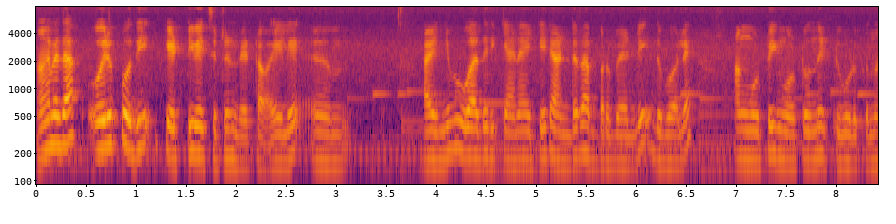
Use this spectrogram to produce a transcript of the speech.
അങ്ങനെ ഇതാ ഒരു പൊതി കെട്ടി വെച്ചിട്ടുണ്ട് കേട്ടോ. അതിൽ അഴിഞ്ഞു പോകാതിരിക്കാനായിട്ട് രണ്ട് റബ്ബർ ബാൻഡ് ഇതുപോലെ അങ്ങോട്ടും ഇങ്ങോട്ടും ഒന്ന് ഇട്ട് കൊടുക്കുന്ന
